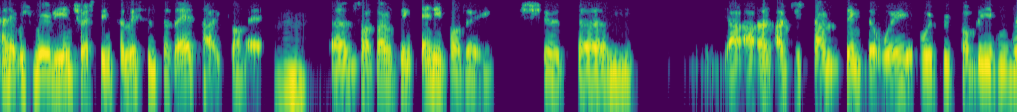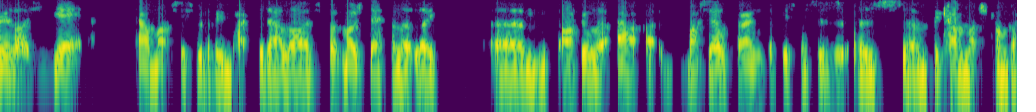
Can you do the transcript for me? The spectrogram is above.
And it was really interesting to listen to their take on it. Mm. Um, so I don't think anybody should. Um, I, I, just don't think that we we probably even realise yet how much this would have impacted our lives. But most definitely, um, I feel that our, myself and the business has, has um, become much stronger.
